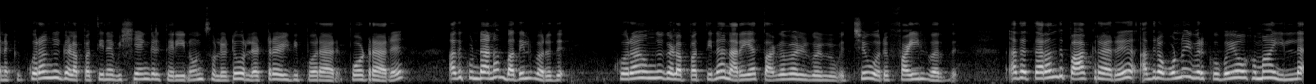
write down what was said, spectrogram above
எனக்கு குரங்குகளை பற்றின விஷயங்கள் தெரியணும்னு சொல்லிட்டு ஒரு லெட்டர் எழுதி போகிறாரு போடுறாரு. அதுக்குண்டான பதில் வருது. குரங்குகளை பற்றின நிறைய தகவல்கள் வச்சு ஒரு ஃபைல் வருது. அதை திறந்து பார்க்குறாரு. அதில் ஒன்றும் இவருக்கு உபயோகமாக இல்லை.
